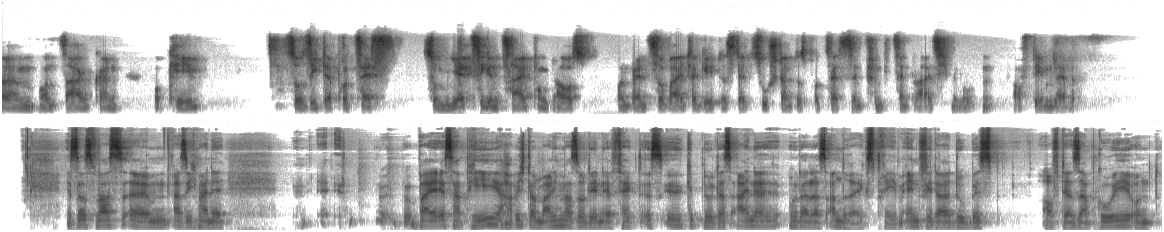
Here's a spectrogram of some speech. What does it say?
ähm, und sagen können, okay, so sieht der Prozess zum jetzigen Zeitpunkt aus. Und wenn es so weitergeht, ist der Zustand des Prozesses in 15, 30 Minuten auf dem Level. Ist das was, ähm, also ich meine, bei SAP habe ich dann manchmal so den Effekt, es gibt nur das eine oder das andere Extrem. Entweder du bist auf der SAP GUI und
